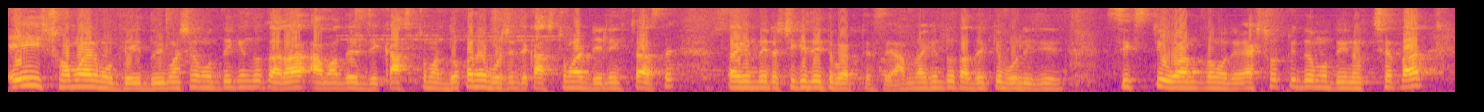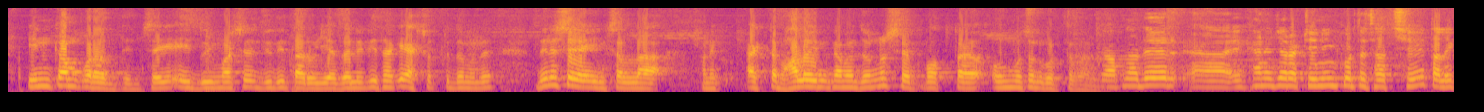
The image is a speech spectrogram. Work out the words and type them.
এই সময়ের মধ্যে এই দুই মাসের মধ্যে কিন্তু তারা আমাদের যে কাস্টমার দোকানে বসে যে কাস্টমার ডিলিংসটা আছে তারা কিন্তু এটা শিখে যেতে পারতেছে। আমরা কিন্তু তাদেরকে বলি যে সিক্সটি ওয়ানতম দিন একষট্টিতম দিন হচ্ছে তার ইনকাম করার দিন। সে এই দুই মাসের যদি তার ইয়াজালিটি থাকে একষট্টিতম দিন- সে ইনশাল্লাহ মানে একটা ভালো ইনকামের জন্য সে পথটা উন্মোচন করতে পারবে। আপনাদের এখানে যারা ট্রেনিং করতে চাচ্ছে তাহলে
